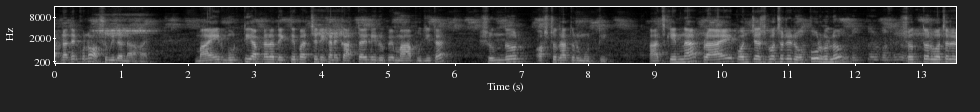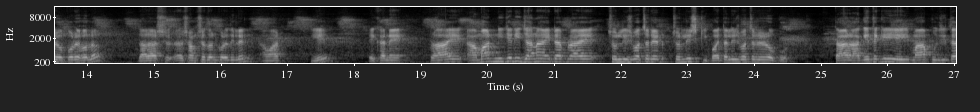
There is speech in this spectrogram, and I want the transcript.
আপনাদের কোনো অসুবিধা না হয়। মায়ের মূর্তি আপনারা দেখতে পাচ্ছেন এখানে কাত্তায়নী রূপে মা পূজিতা। সুন্দর অষ্টধাতুর মূর্তি। আজকের না প্রায় পঞ্চাশ বছরের ওপর হলো। সত্তর বছরের ওপরে। হলো। দাদা সংশোধন করে দিলেন আমার ইয়ে। এখানে প্রায় আমার নিজেরই জানা এটা প্রায় চল্লিশ বছরের চল্লিশ কি পঁয়তাল্লিশ বছরের ওপর। তার আগে থেকেই এই মা পূজিতা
